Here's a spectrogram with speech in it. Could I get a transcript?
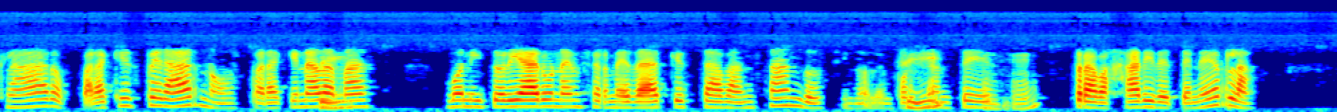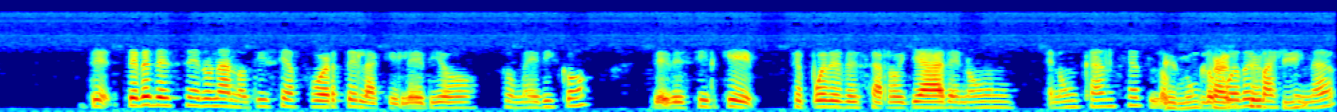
Claro, ¿para qué esperarnos? ¿Para qué nada más monitorear una enfermedad que está avanzando? Sino lo importante es trabajar y detenerla. debe de ser una noticia fuerte la que le dio su médico, de decir que se puede desarrollar en un, en un cáncer, lo, puedo imaginar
